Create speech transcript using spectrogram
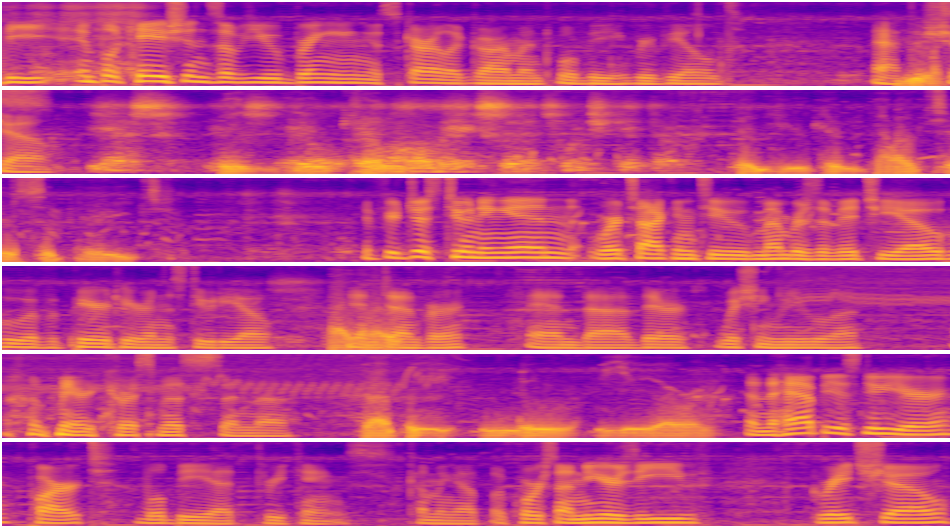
the implications of you bringing a scarlet garment will be revealed at the Yes. show. Yes, yes it'll, it'll all make sense once you get there. And you can participate. If you're just tuning in, we're talking to members of Itchy-O who have appeared here in the studio in Denver, and uh, they're wishing you uh, a Merry Christmas and uh, Happy New Year. And the happiest New Year part will be at Three Kings coming up. Of course, on New Year's Eve, great show.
